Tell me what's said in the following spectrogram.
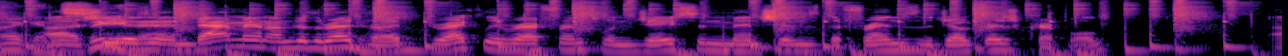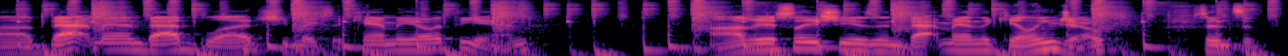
I can Uh, see she is in Batman Under the Red Hood, directly referenced when Jason mentions the friends the Joker is crippled. Uh, Batman Bad Blood, she makes a cameo at the end. Obviously, she is in Batman the Killing Joke, since it's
